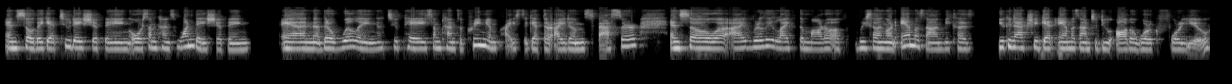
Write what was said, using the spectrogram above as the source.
And so they get two day shipping or sometimes one day shipping and they're willing to pay sometimes a premium price to get their items faster. And so uh, I really like the model of reselling on Amazon because you can actually get Amazon to do all the work for you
